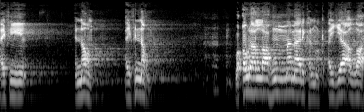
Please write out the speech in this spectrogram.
أي في النظم أي في النظم. وقولها اللهم مالك الملك أي يا الله.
